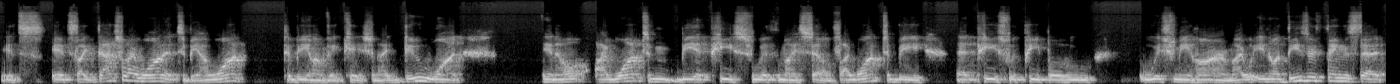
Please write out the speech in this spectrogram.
It's it's like that's what I want it to be. I want to be on vacation. I do want you know, I want to be at peace with myself. I want to be at peace with people who wish me harm. I you know, these are things that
